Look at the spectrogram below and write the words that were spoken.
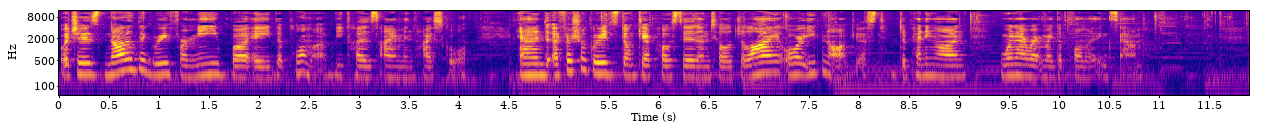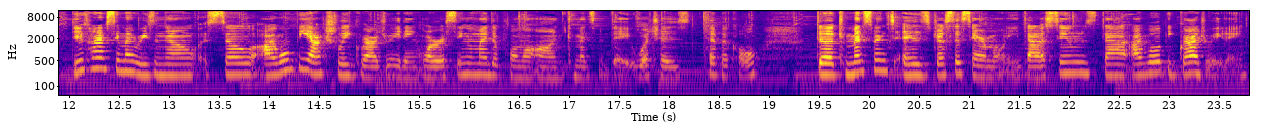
which is not a degree for me but a diploma because I'm in high school. And official grades don't get posted until July or even August, depending on when I write my diploma exam. Do you kind of see my reason now? So I won't be actually graduating or receiving my diploma on commencement day, which is typical. The commencement is just a ceremony that assumes that I will be graduating.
